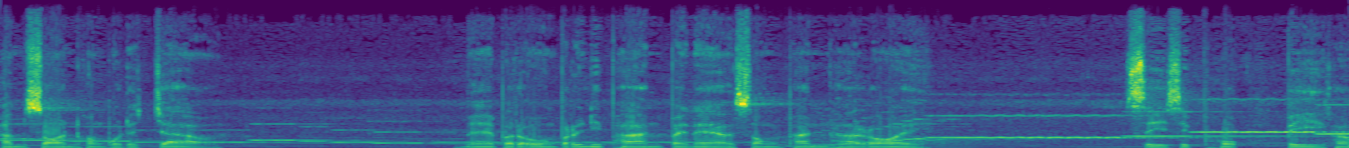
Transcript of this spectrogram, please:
คำสอนของพระพุทธเจ้า แม้พระองค์ปรินิพานไปแล้ว 2,546 ปีเข้า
